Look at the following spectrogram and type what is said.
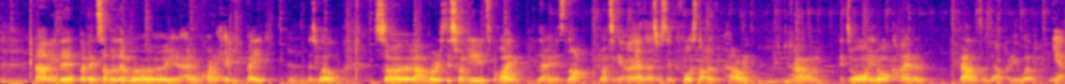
Mm-hmm. uh, in there. But then some of them were you know had a quite a heavy bake Mm-hmm. as well. So um, whereas this one here, it's quite no, it's not once again as, as we said before, it's not overpowering. Mm-hmm. No. Um, it's all it all kind of balances out pretty well. yeah.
